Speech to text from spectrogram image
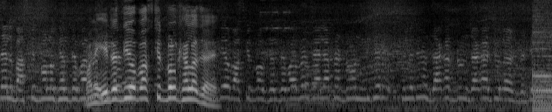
তাহলে বাস্কেটবলও খেলতে পারবেন। মানে এটা দিয়েও বাস্কেটবল খেলা যায়? এটা দিয়েও বাস্কেটবল খেলতে পারবেন চাইলে আপনার ড্রোন নিচে ফেলে দিবেন জায়গার ড্রোন জায়গায় চলে আসবে ঠিক আছে?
